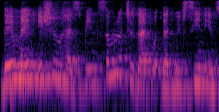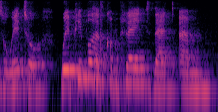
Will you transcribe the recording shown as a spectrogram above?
Their main issue has been similar to that that we've seen in Soweto, where people have complained that um,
